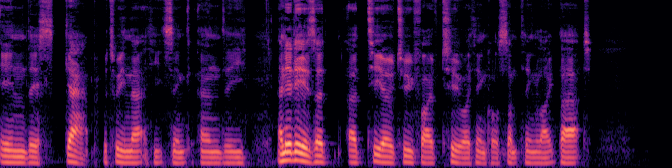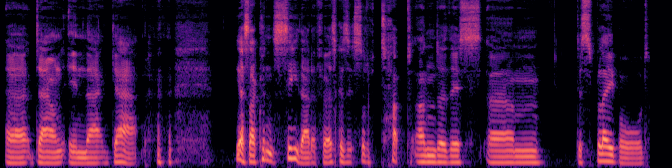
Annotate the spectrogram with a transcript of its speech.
in this gap between that heatsink and the... And it is a, a TO252, I think, or something like that uh, down in that gap. yes, I couldn't see that at first because it's sort of tucked under this um, display board.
